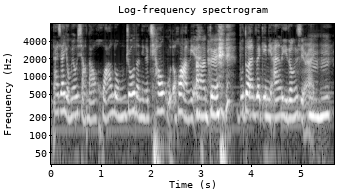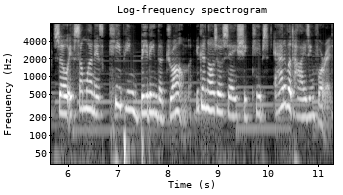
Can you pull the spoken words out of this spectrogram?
大家有没有想到划龙舟的那个敲鼓的画面啊？对，不断在给你安利东西，right？、Mm hmm. So if someone is keeping beating the drum, you can also say she keeps advertising for it.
